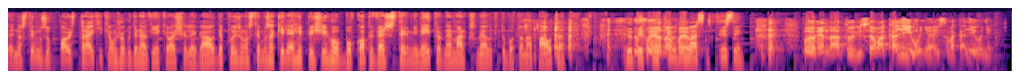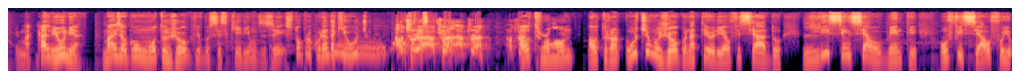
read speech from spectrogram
Eh, Nós temos o Power Strike, que é um jogo de navinha que eu acho legal. Depois nós temos aquele RPG Robocop vs Terminator, né, Marcos Melo, que tu botou na pauta. Do Não fui eu, não, foi eu. Master System. Pô, Renato, isso é uma caliúnia. Isso é uma caliúnia. Uma Caliúnia. Mais algum outro jogo que vocês queriam dizer? Estou procurando aqui o último. Outrun. Outrun, Outrun. Outrun. Outrun, último jogo, na teoria, oficiado, licencialmente oficial, foi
